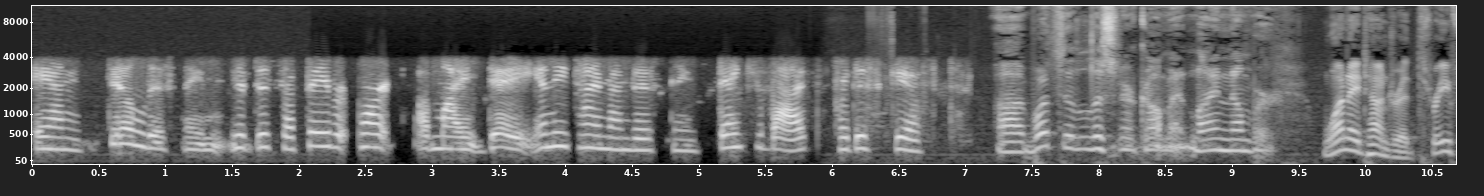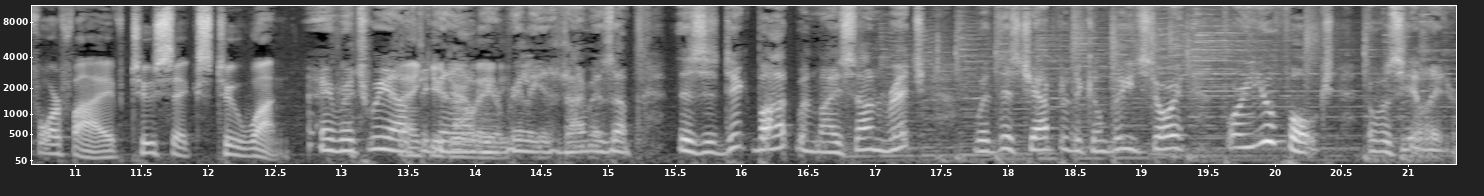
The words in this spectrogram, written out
and still listening. You're just a favorite part of my day anytime I'm listening. Thank you, Bud, for this gift. Uh, what's the listener comment line number? 1 800 345 2621. Hey, Rich, we have Thank to you, get dear out of here. Really, the time is up. This is Dick Bott with my son Rich with this chapter, The Complete Story, for you folks. And we'll see you later.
